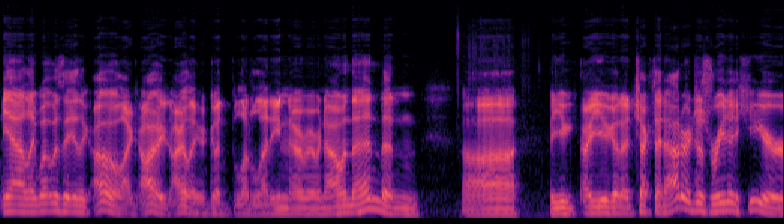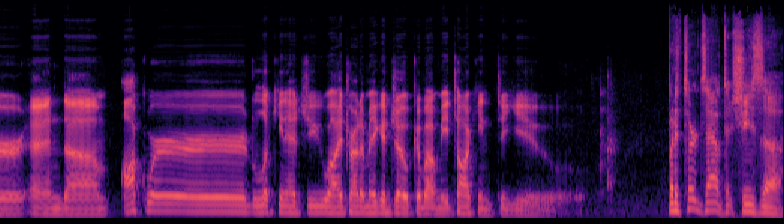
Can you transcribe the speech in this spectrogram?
Yeah, like what was it? Like, oh, like I I like a good bloodletting every, now and then, and uh, are you are you gonna check that out or just read it here? And um, awkward looking at you I try to make a joke about me talking to you. But it turns out that she's uh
